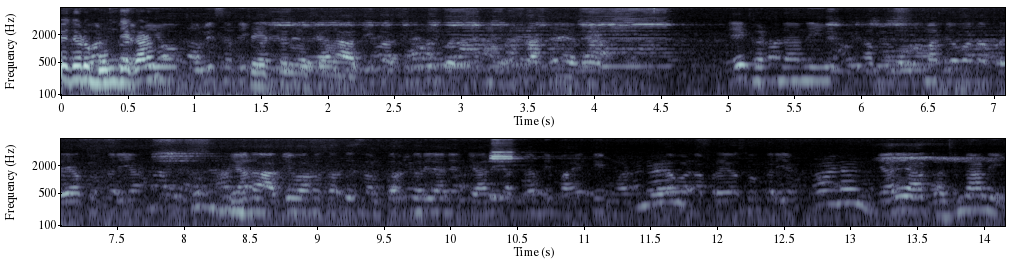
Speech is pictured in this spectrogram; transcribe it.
થોડું બૂમ દેખાડો. પોલીસ એ ઘટનાની અમે મૂળમાં જવાના પ્રયાસો કર્યા ત્યાંના આગેવાનો સાથે સંપર્ક કર્યા અને ત્યાંની અંદરની માહિતી મળ- મેળવવાના પ્રયાસો કર્યા ત્યારે આ ઘટનાની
